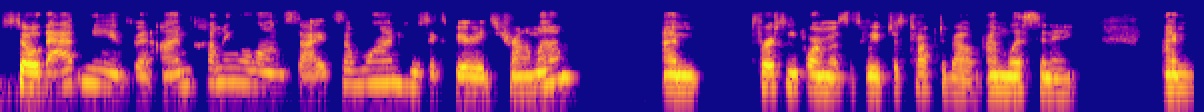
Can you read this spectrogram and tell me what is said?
So that means when I'm coming alongside someone who's experienced trauma, I'm first and foremost, as we've just talked about, I'm listening. I'm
